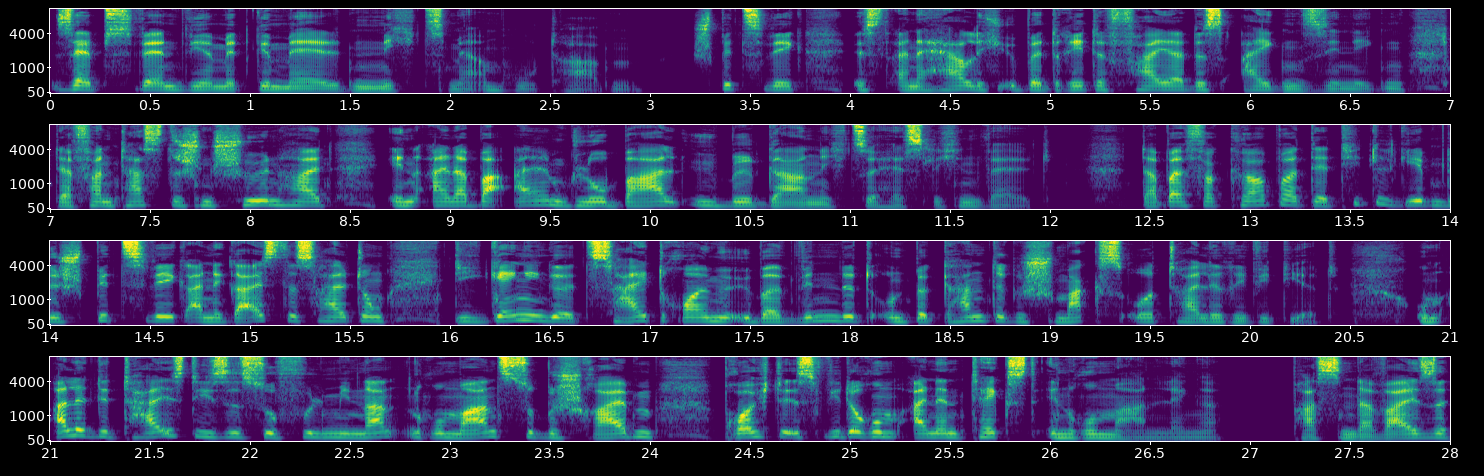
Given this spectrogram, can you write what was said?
selbst wenn wir mit Gemälden nichts mehr am Hut haben. Spitzweg ist eine herrlich überdrehte Feier des Eigensinnigen, der fantastischen Schönheit in einer bei allem global übel gar nicht so hässlichen Welt. Dabei verkörpert der titelgebende Spitzweg eine Geisteshaltung, die gängige Zeiträume überwindet und bekannte Geschmacksurteile revidiert. Um alle Details dieses so fulminanten Romans zu beschreiben, bräuchte es wiederum einen Text in Romanlänge. Passenderweise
